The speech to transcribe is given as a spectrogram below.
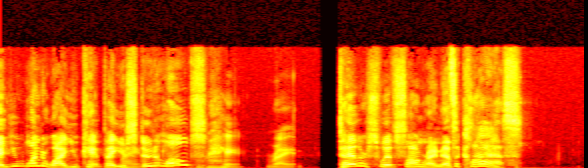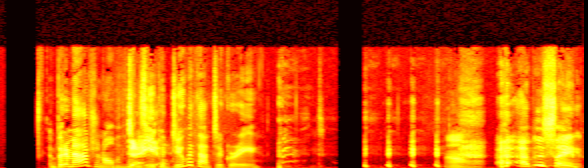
and you wonder why you can't pay your right. student loans. Right, right. Taylor Swift songwriting, that's a class. But imagine all the things Damn. you could do with that degree. oh. I, am just saying, right.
